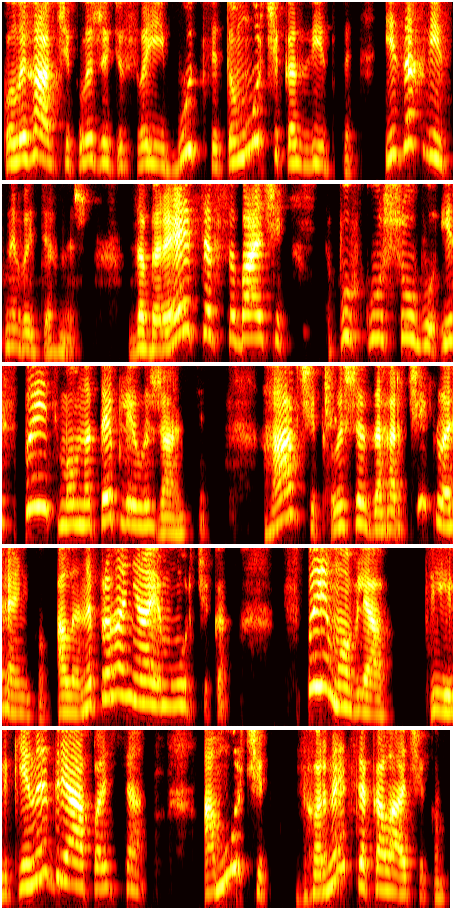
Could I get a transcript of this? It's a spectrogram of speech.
Коли гавчик лежить у своїй будці, то мурчика звідси і за хвіст не витягнеш. Забереться в собачі пухку шубу і спить, мов на теплій лежанці. Гавчик лише загарчить легенько, але не проганяє Мурчика. Спи, мовляв, тільки не дряпайся. А Мурчик згорнеться калачиком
